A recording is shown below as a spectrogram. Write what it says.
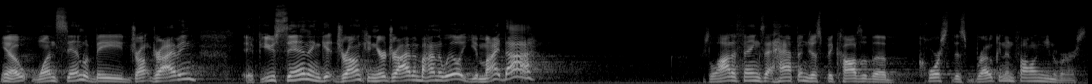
you know, one sin would be drunk driving. If you sin and get drunk and you're driving behind the wheel, you might die. There's a lot of things that happen just because of the course of this broken and fallen universe.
